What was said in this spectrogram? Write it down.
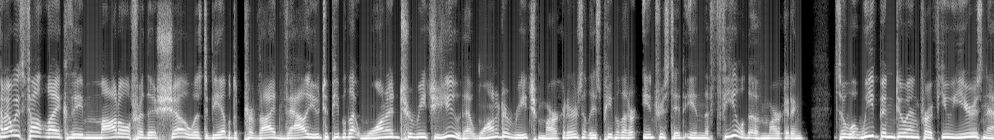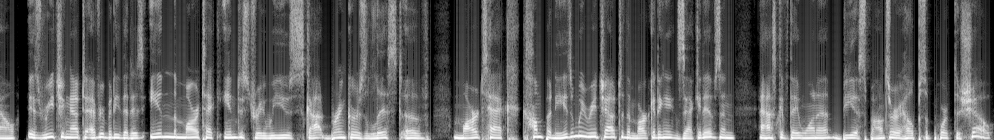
And I always felt like the model for this show was to be able to provide value to people that wanted to reach you, that wanted to reach marketers, at least people that are interested in the field of marketing. So, what we've been doing for a few years now is reaching out to everybody that is in the Martech industry. We use Scott Brinker's list of Martech companies and we reach out to the marketing executives and ask if they want to be a sponsor or help support the show.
